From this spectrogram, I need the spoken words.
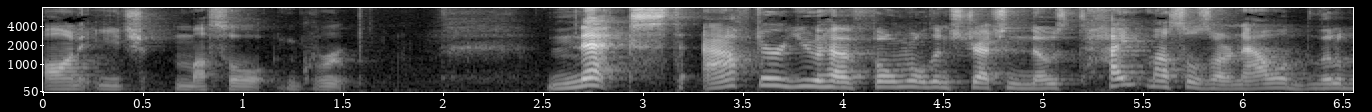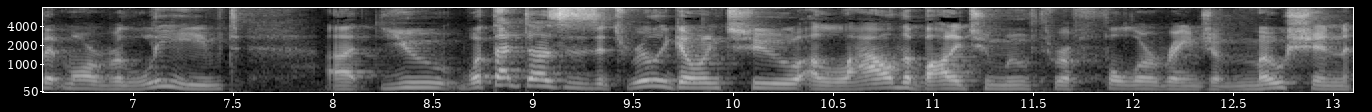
on each muscle group. Next, after you have foam rolled and stretched and those tight muscles are now a little bit more relieved, uh, you what that does is it's really going to allow the body to move through a fuller range of motion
